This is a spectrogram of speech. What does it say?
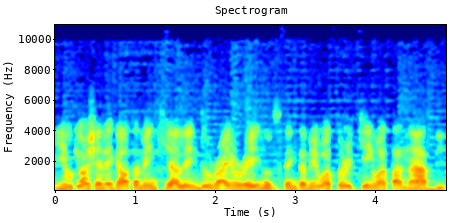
E o que eu achei legal também que além do Ryan Reynolds, tem também o ator Ken Watanabe,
